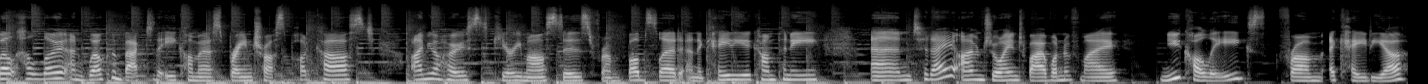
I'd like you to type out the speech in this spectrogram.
Well, hello and welcome back to the e commerce brain trust podcast. I'm your host, Kiri Masters from Bobsled and Acadia Company. And today I'm joined by one of my new colleagues from Acadia,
